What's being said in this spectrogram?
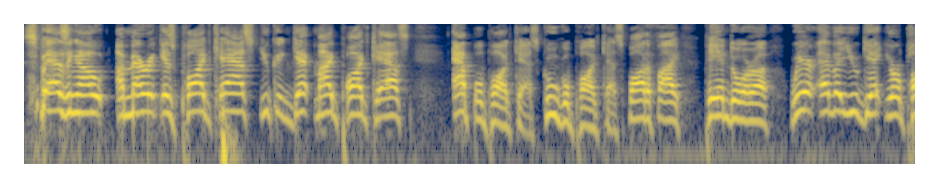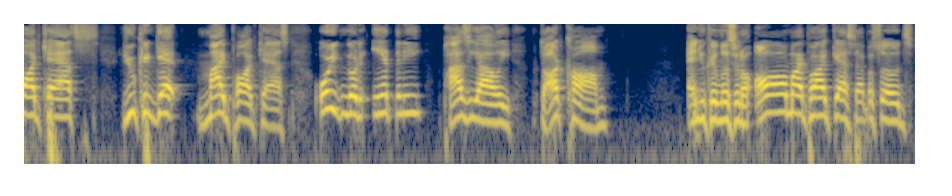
Spazzing Out America's podcast. You can get my podcast, Apple Podcast, Google Podcast, Spotify, Pandora, wherever you get your podcasts, you can get my podcast. Or you can go to anthonypaziali.com and you can listen to all my podcast episodes,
